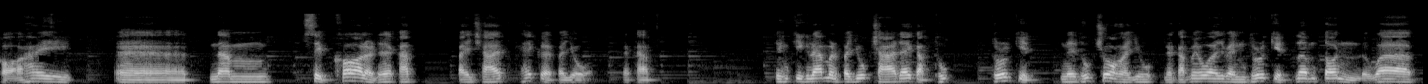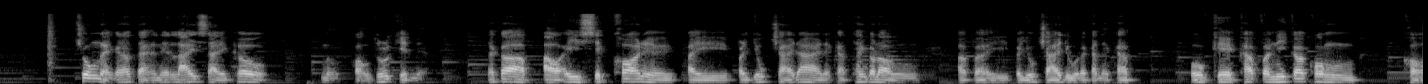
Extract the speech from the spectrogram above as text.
ขอให้นำสิบข้อเหล่านี้นะครับ ไปใช้ให้เกิดประโยชน์นะครับ จริงๆ แล้วมันประยุกต์ใช้ได้กับทุกธุรกิจในทุกช่วงอายุนะครับ ไม่ว่าจะเป็นธุรกิจเริ่มต้นหรือว่าช่วงไหนก็แล้วแต่ในไลฟ์ไซเคิลของธุรกิจเนี่ยแล้วก็เอาไอ้สิบข้อเนี่ยไปประยุกต์ใช้ได้นะครับ ท่านก็ลองเอาไปประยุกต์ใช้ดูแล้วกันนะครับ โอเคครับ วันนี้ก็คงขอ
